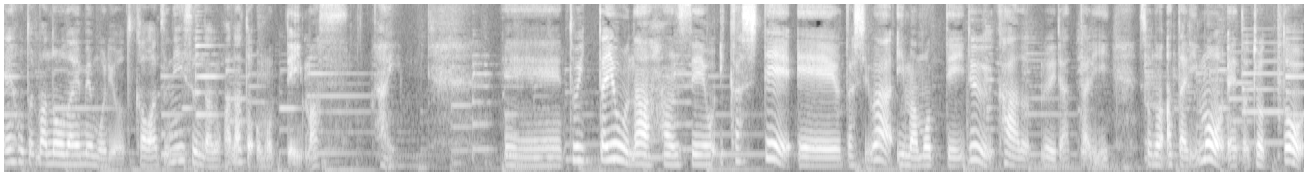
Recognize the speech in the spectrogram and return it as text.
えー、本当にまあ脳内メモリを使わずに済んだのかなと思っています。はいえー、といったような反省を生かして、えー、私は今持っているカード類だったりその辺りも、えーと、ちょっと,、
